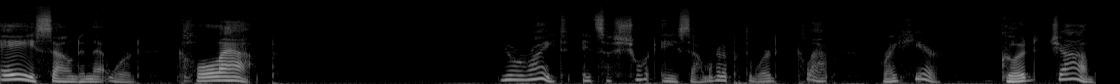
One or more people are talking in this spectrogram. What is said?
a sound in that word? Clap. You're right. It's a short A sound. We're going to put the word clap right here. Good job.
